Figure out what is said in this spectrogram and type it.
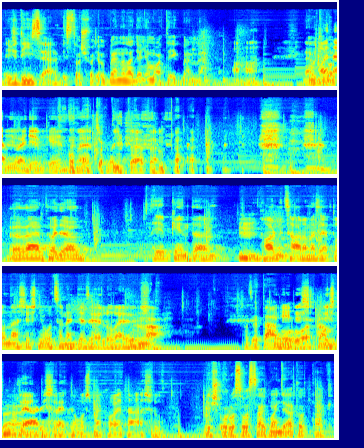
És dízel, biztos vagyok benne, nagy a nyomaték benne. Aha. Nem Majd tudom. nem jó egyébként, mert... Csak tippeltem. mert hogy uh, egyébként uh, 33 ezer tonnás és 81 ezer lóerős. Na, azért távol és, voltam, És de... nukleáris elektromos meghajtású. És Oroszországban gyártották?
